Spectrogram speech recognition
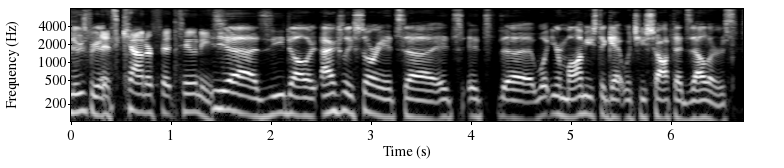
news for you. It's counterfeit toonies. yeah, Z dollar. Actually, sorry, it's uh, it's it's the what your mom used to get when she shopped at Zellers.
